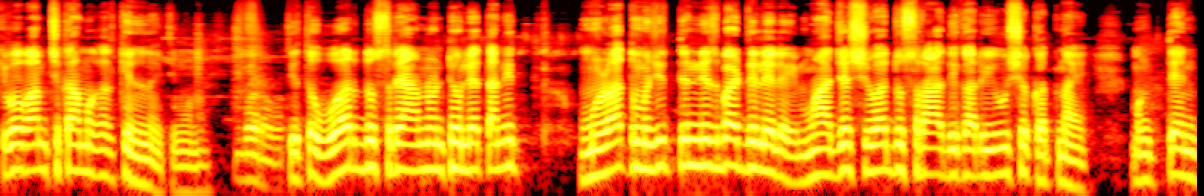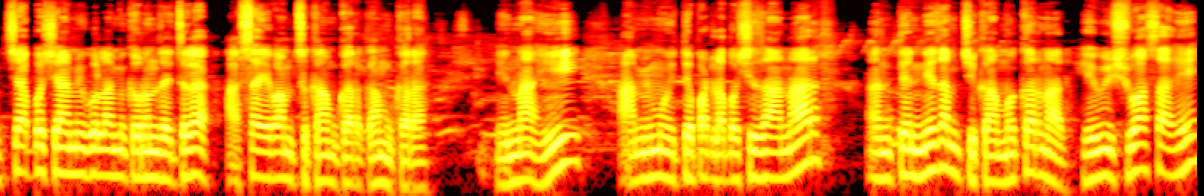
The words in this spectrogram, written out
की बाबा आमची कामं का केली नाही ती म्हणून. बरोबर. तिथं वर दुसरे आणून ठेवलेत आणि मुळात म्हणजे त्यांनीच बाईट दिलेलं आहे. माझ्याशिवाय दुसरा अधिकारी येऊ शकत नाही. मग त्यांच्यापाशी आम्ही गुलामी करून जायचं का? हा साहेब आमचं काम करा काम करा. हे नाही आम्ही मोहिते पाटलापाशी जाणार आणि त्यांनीच आमची कामं करणार. हे विश्वास आहे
